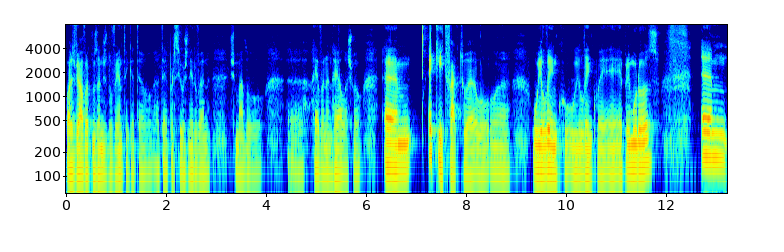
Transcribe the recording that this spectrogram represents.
aos Velvet nos anos 90, em que até, até apareceu os Nirvana, chamado uh, Heaven and Hell, acho eu. Um, aqui, de facto, uh, o, uh, o, elenco, o elenco é, é, é primoroso. Um,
